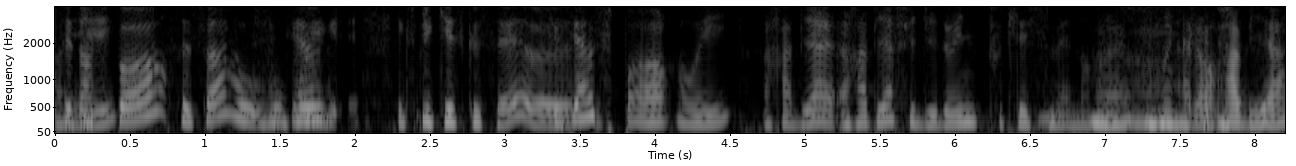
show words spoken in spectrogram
C'est un sport, c'est ça? Vous, pouvez expliquer ce que c'est euh, C'est un sport, oui. Rabia, Rabia fait du doing toutes les semaines. Hein. Alors Rabia.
